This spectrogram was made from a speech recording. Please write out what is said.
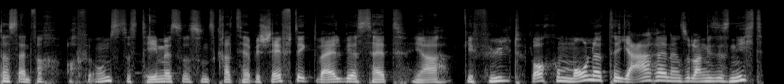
das einfach auch für uns das Thema ist, das uns gerade sehr beschäftigt, weil wir seit ja gefühlt Wochen, Monate, Jahre, nein, so lange ist es nicht,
